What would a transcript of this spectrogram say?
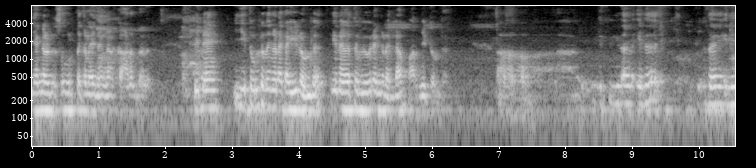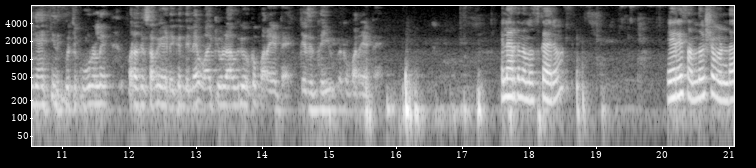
ഞങ്ങളുടെ സുഹൃത്തുക്കളെ ഞങ്ങൾ കാണുന്നത്. പിന്നെ ഈ തുണ്ട് നിങ്ങളുടെ കയ്യിലുണ്ട്. ഇതിനകത്ത് വിവരങ്ങളെല്ലാം പറഞ്ഞിട്ടുണ്ട്. ഇത് ഇത് ഇനി ഞാൻ ഇതിനെക്കുറിച്ച് കൂടുതൽ പറഞ്ഞ് സമയം എടുക്കുന്നില്ല. ബാക്കിയുള്ള അവരും ഒക്കെ പറയട്ടെ. ജസിദ്ധയും ഒക്കെ പറയട്ടെ. എല്ലാവർക്കും നമസ്കാരം. ഏറെ സന്തോഷമുണ്ട്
